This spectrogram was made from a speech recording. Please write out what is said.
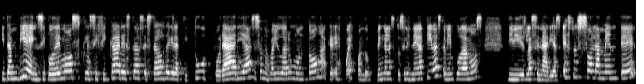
Y también si podemos clasificar estos estados de gratitud por áreas, eso nos va a ayudar un montón a que después, cuando vengan las situaciones negativas, también podamos dividirlas en áreas. Esto es solamente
